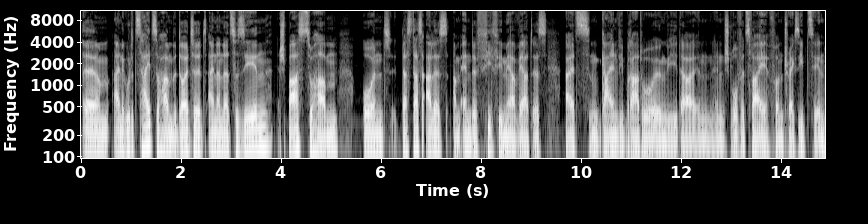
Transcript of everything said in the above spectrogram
ähm, eine gute Zeit zu haben bedeutet, einander zu sehen, Spaß zu haben und dass das alles am Ende viel, viel mehr wert ist als einen geilen Vibrato irgendwie da in, in Strophe 2 von Track 17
